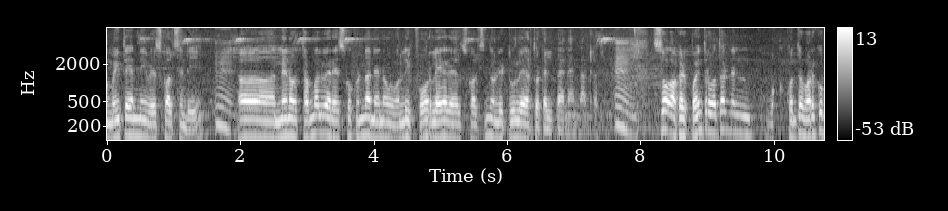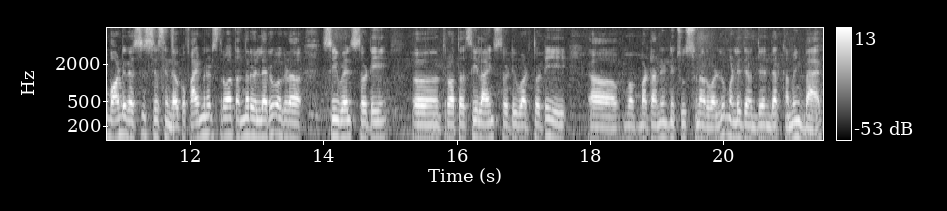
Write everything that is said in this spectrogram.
మిగతా అన్ని వేసుకోవాల్సింది. ఆ, నేను థర్మల్ వేర్ వేసుకోకుండా నేను ఓన్లీ ఫోర్ లేయర్ వేసుకోవాల్సింది ఓన్లీ టూ లేయర్ తోటి వెళ్ళిపోయాను నేను దాంట్లో. సో అక్కడికి పోయిన తర్వాత నేను కొంతవరకు బాడీ రెసిస్ట్ చేసింది. ఒక ఫైవ్ మినిట్స్ తర్వాత అందరూ వెళ్ళారు అక్కడ సీ వెల్స్ తోటి తర్వాత సీ లైన్స్ తోటి వాటితోటి బట్ అన్నింటిని చూస్తున్నారు వాళ్ళు. మళ్ళీ దే ఆర్ కమింగ్ బ్యాక్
